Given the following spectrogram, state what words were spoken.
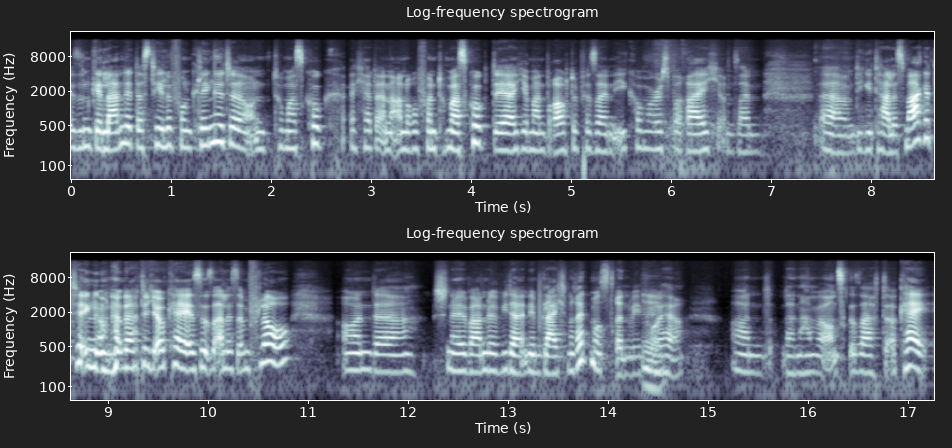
wir sind gelandet, das Telefon klingelte und Thomas Cook, ich hatte einen Anruf von Thomas Cook, der jemand brauchte für seinen E-Commerce-Bereich und sein äh, digitales Marketing. Und dann dachte ich, okay, es ist alles im Flow. Und äh, schnell waren wir wieder in dem gleichen Rhythmus drin wie mhm. vorher. Und dann haben wir uns gesagt, okay,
